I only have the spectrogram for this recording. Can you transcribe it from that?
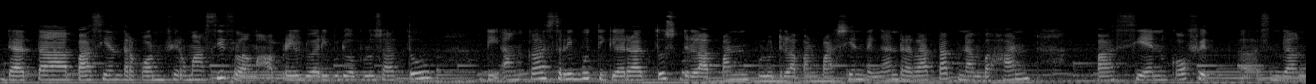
Data pasien terkonfirmasi selama April 2021 di angka 1388 pasien dengan rata penambahan pasien COVID-19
